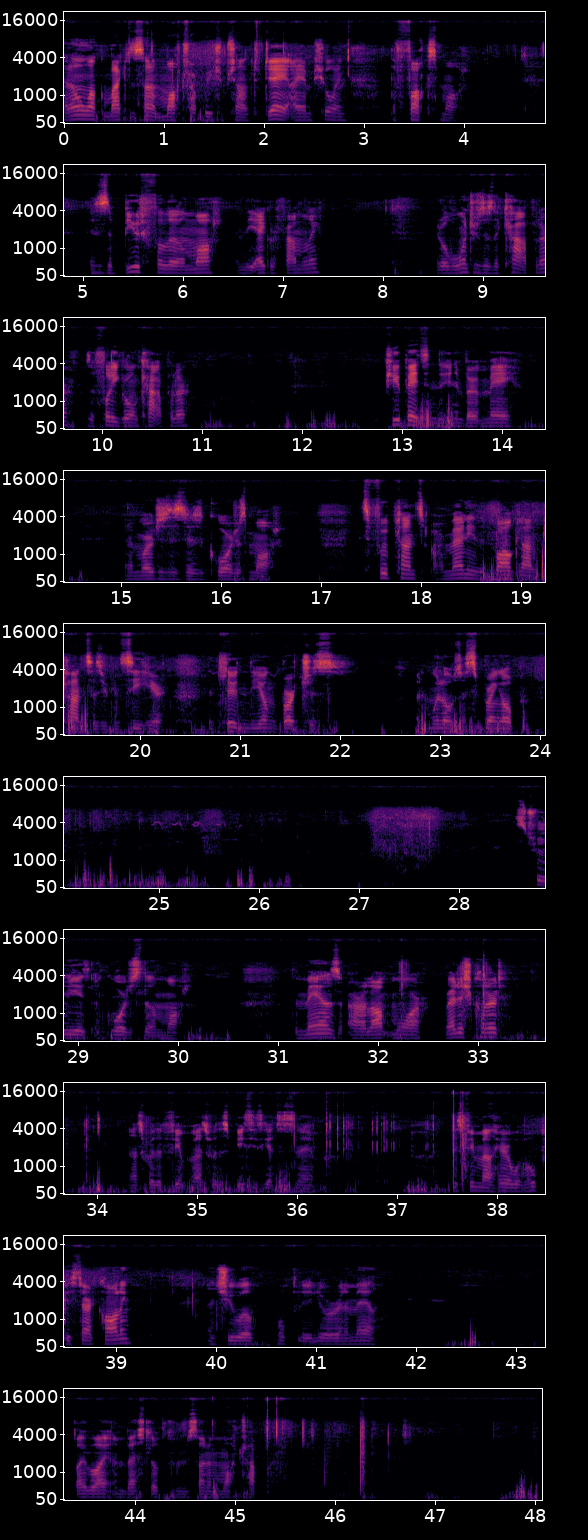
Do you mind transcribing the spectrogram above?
Hello and welcome back to the Silent Moth Trapper YouTube channel. Today I am showing the fox moth. This is a beautiful little moth in the Eggar family. It overwinters as a caterpillar. It's a fully grown caterpillar. Pupates in, the, in about May and emerges as this gorgeous moth. Its food plants are many of the bogland plants as you can see here, including the young birches and willows that spring up This truly is a gorgeous little moth. The males are a lot more reddish coloured. That's where the that's where the species gets its name. This female here will hopefully start calling, and she will hopefully lure in a male. Bye bye and best luck from the Silent Moth Trapper.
